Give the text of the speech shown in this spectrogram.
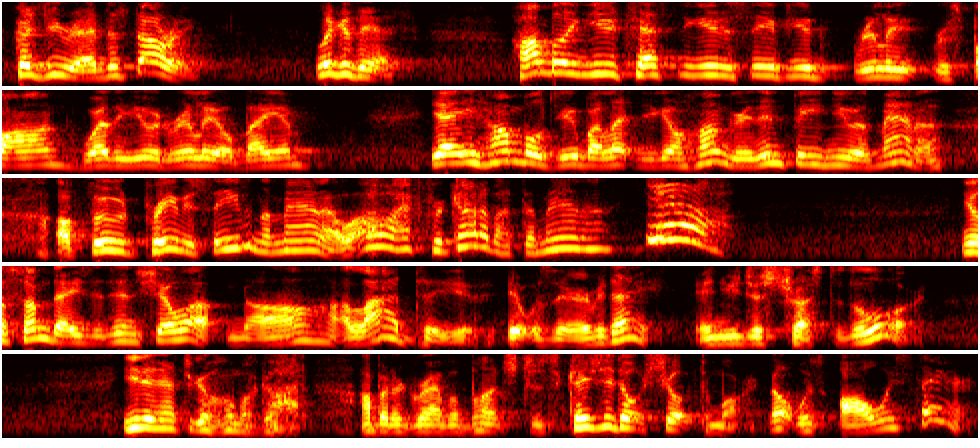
because you read the story. Look at this. Humbling you, testing you to see if you'd really respond, whether you would really obey him. Yeah, he humbled you by letting you go hungry, then feeding you with manna, a food previously, even the manna. Oh, I forgot about the manna. Yeah. You know, some days it didn't show up. No, I lied to you. It was there every day, and you just trusted the Lord. You didn't have to go, oh my God, I better grab a bunch just in case it don't show up tomorrow. No, it was always there.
